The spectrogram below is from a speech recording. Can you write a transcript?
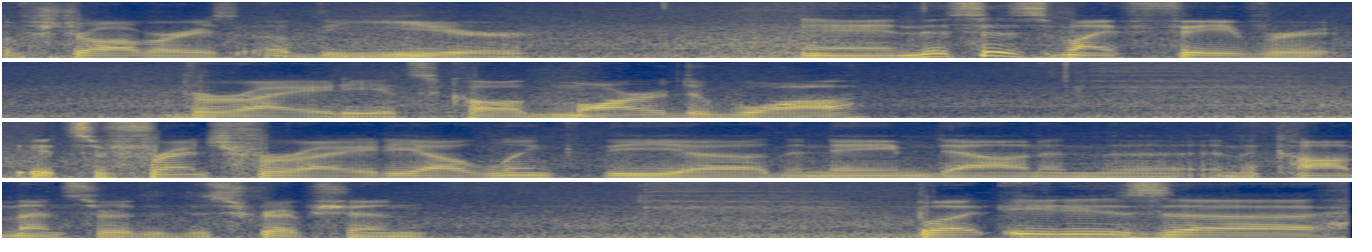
of strawberries of the year. And this is my favorite variety. It's called Mara des Bois. It's a French variety. I'll link the, uh, the name down in the, in the comments or the description. But it is, uh,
